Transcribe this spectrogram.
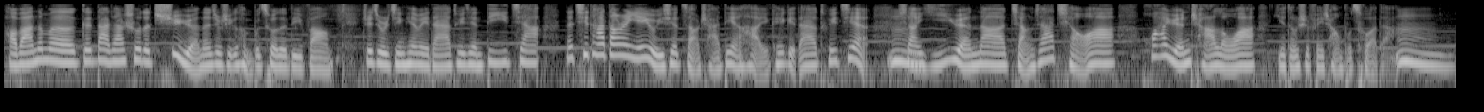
好吧，那么跟大家说的趣园呢，就是一个很不错的地方。这就是今天为大家推荐。第一家，那其他当然也有一些早茶店哈，也可以给大家推荐，像怡园呐、蒋家桥啊、花园茶楼啊，也都是非常不错的。嗯。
